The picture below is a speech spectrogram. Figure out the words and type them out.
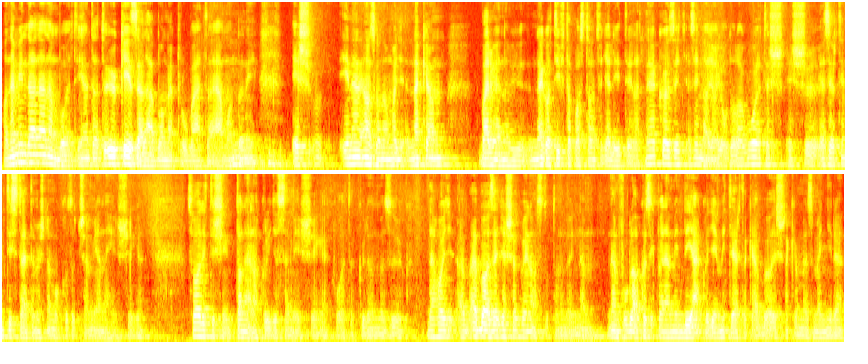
A nem mindennel nem volt ilyen, tehát ő kézzel lábban megpróbálta elmondani, és én azt gondolom, hogy nekem bármilyen negatív tapasztalat vagy elítélet nélkül, ez egy, ez egy nagyon jó dolog volt, és, és ezért én tiszteltem, és nem okozott semmilyen nehézséget. Szóval itt is talán akkor így a személyiségek voltak különbözők. De hogy ebben az egy esetben én azt tudtam hogy nem, nem foglalkozik velem, mint diák, hogy én mit értek ebből, és nekem ez mennyire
